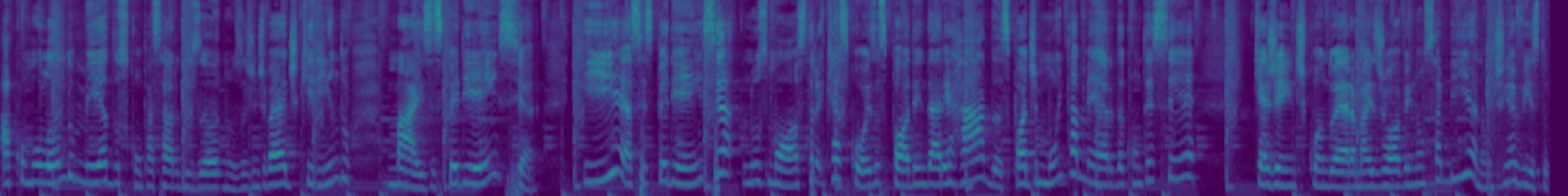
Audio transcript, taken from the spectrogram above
acumulando medos com o passar dos anos, a gente vai adquirindo mais experiência e essa experiência nos mostra que as coisas podem dar erradas, pode muita merda acontecer que a gente, quando era mais jovem, não sabia, não tinha visto.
